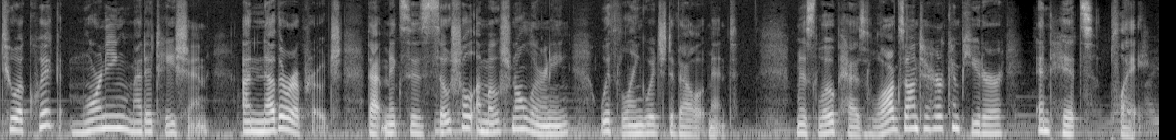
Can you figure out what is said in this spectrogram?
to a quick morning meditation, another approach that mixes social emotional learning with language development. Miss Lopez logs onto her computer and hits play.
